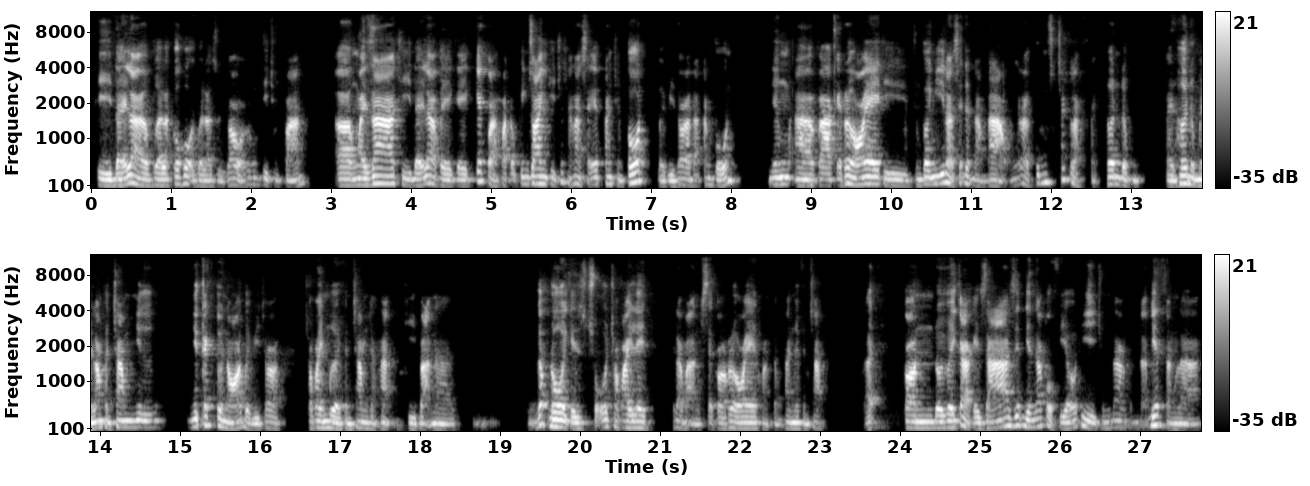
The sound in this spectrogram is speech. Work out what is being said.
Thì đấy là vừa là cơ hội vừa là rủi ro của các công ty chứng khoán. À, ngoài ra thì đấy là về cái kết quả hoạt động kinh doanh thì chắc chắn là sẽ tăng trưởng tốt bởi vì do là đã tăng vốn. Nhưng à, và cái ROE thì chúng tôi nghĩ là sẽ được đảm bảo nghĩa là cũng chắc là phải hơn được phải hơn được 15 phần trăm như như cách tôi nói bởi vì cho cho vay 10 phần trăm chẳng hạn thì bạn à, gấp đôi cái chỗ cho vay lên thế là bạn sẽ có ROE khoảng tầm 20 phần trăm. Đấy. Còn đối với cả cái giá diễn biến giá cổ phiếu thì chúng ta cũng đã biết rằng là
